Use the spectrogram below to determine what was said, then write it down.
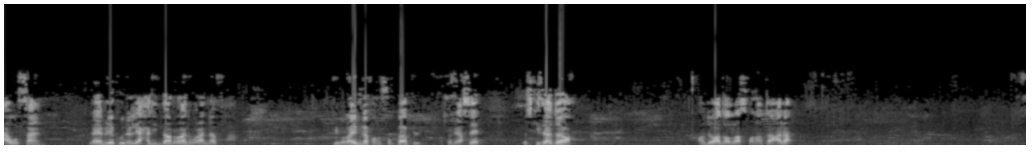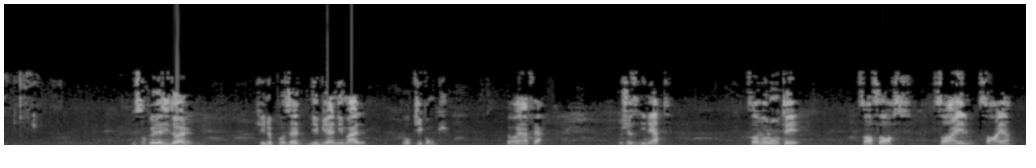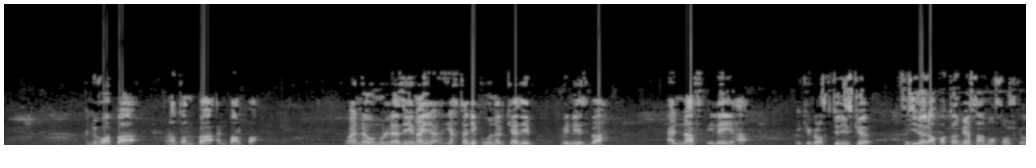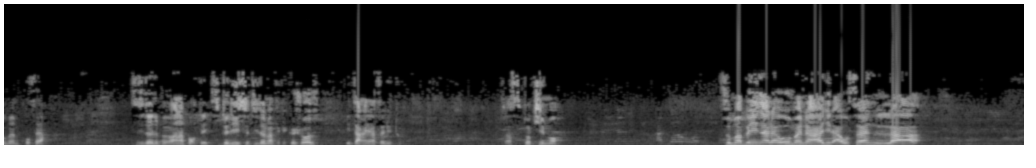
Awsan. La yamlikuna li ahadin darran wa la naf'a. Ibrahim son peuple dans ce verset de ce qu'ils adorent en dehors d'Allah subhanahu wa ta'ala. Ne sont que des idoles qui ne possèdent ni bien ni mal pour quiconque. Ils peuvent rien faire. Des choses inertes, sans volonté, sans force, sans ilm, sans rien. Elles ne voient pas, elles n'entendent pas, elles ne parlent pas. وأنهم الذين يحتدقون الكذب بالنسبة النف إليها et que lorsqu'ils te disent que ces idoles apportent un bien, c'est un mensonge qu'eux-mêmes profèrent. Ces idoles ne peuvent rien apporter. Si te disent cette idole m'a fait quelque chose, il t'a rien fait du tout. Ça c'est toi qui mens. ثم بين لهم أن هذه الأوثان لا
